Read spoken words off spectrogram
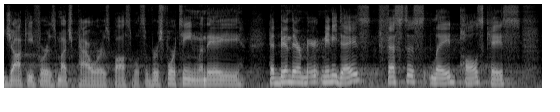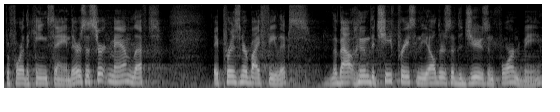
jockey for as much power as possible. So, verse 14, when they had been there many days, Festus laid Paul's case before the king, saying, There's a certain man left a prisoner by Felix, about whom the chief priests and the elders of the Jews informed me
